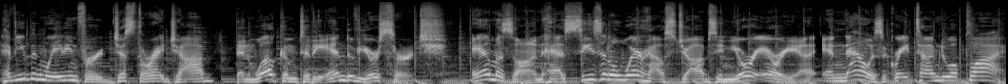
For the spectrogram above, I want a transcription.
Have you been waiting for just the right job? Then welcome to the end of your search. Amazon has seasonal warehouse jobs in your area, and now is a great time to apply.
